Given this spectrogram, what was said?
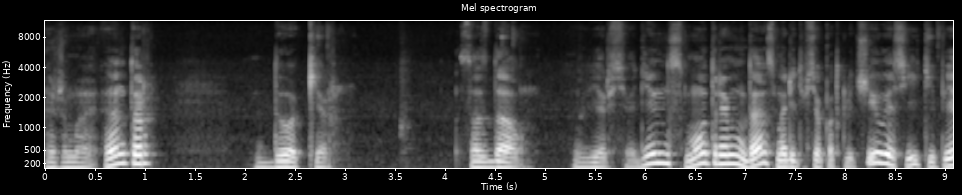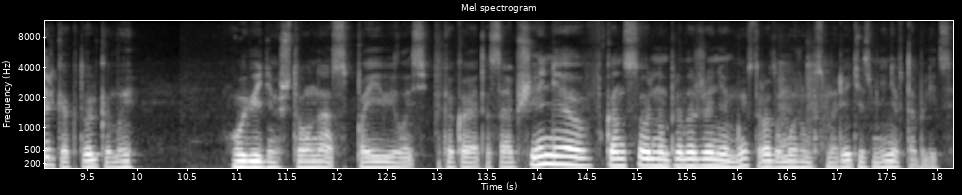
Нажимаю Enter. Докер создал версию 1. Смотрим. Да, смотрите, все подключилось. И теперь, как только мы увидим, что у нас появилось какое-то сообщение в консольном приложении, мы сразу можем посмотреть изменения в таблице.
